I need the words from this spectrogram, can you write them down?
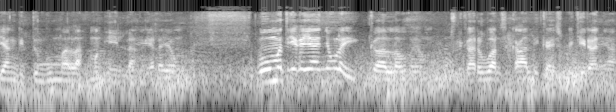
yang ditunggu malah menghilang. Ya kayak mumet ya kayaknya mulai kalau yang karuan sekali guys pikirannya.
